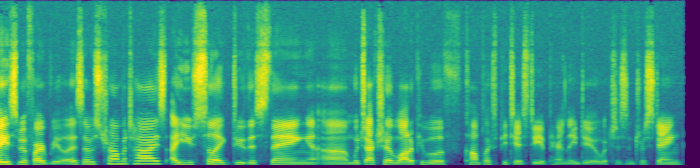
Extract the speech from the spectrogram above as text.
basically before I realized I was traumatized, I used to like do this thing, um, which actually a lot of people with complex PTSD apparently do, which is interesting,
